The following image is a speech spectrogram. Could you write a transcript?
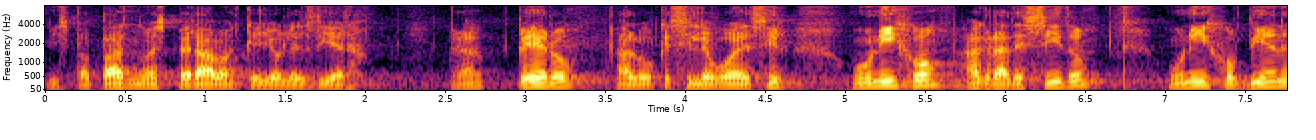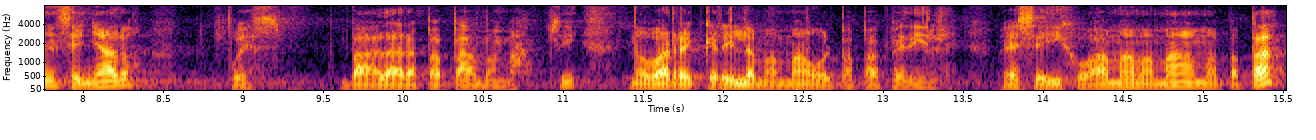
Mis papás no esperaban que yo les diera. Pero algo que sí le voy a decir, un hijo agradecido, un hijo bien enseñado, pues va a dar a papá, a mamá. ¿sí? No va a requerir la mamá o el papá pedirle. Ese hijo ama a mamá, ama papá,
